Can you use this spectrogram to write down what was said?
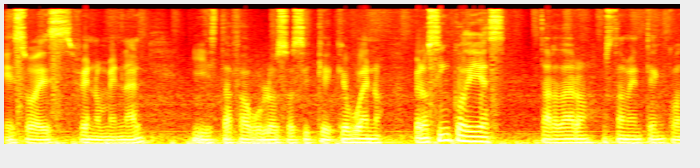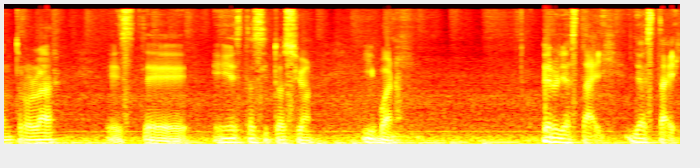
Eso es fenomenal y está fabuloso. Así que qué bueno. Pero cinco días tardaron justamente en controlar este, esta situación. Y bueno, pero ya está ahí, ya está ahí.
